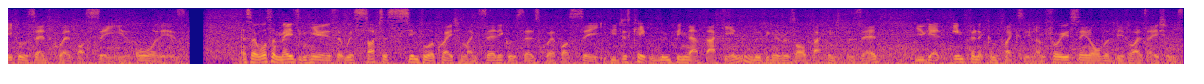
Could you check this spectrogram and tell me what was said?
equals z squared plus c is all it is. And so what's amazing here is that with such a simple equation like z equals z squared plus c, if you just keep looping that back in, looping the result back into the z, you get infinite complexity. And I'm sure you've seen all the visualizations.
